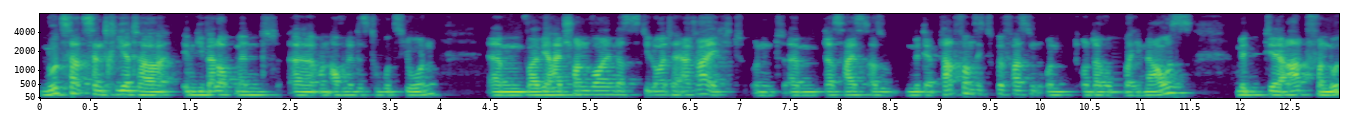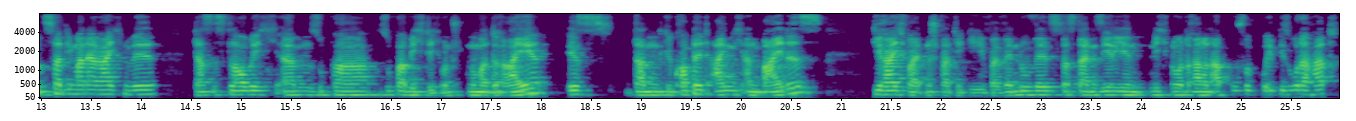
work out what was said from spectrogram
nutzerzentrierter im Development äh, und auch in der Distribution, ähm, weil wir halt schon wollen, dass es die Leute erreicht. Und ähm, das heißt also, mit der Plattform sich zu befassen und, und darüber hinaus mit der Art von Nutzer, die man erreichen will, das ist, glaube ich, ähm, super, super wichtig. Und Nummer drei ist dann gekoppelt eigentlich an beides die Reichweitenstrategie. Weil wenn du willst, dass deine Serie nicht nur 300 Abrufe pro Episode hat,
